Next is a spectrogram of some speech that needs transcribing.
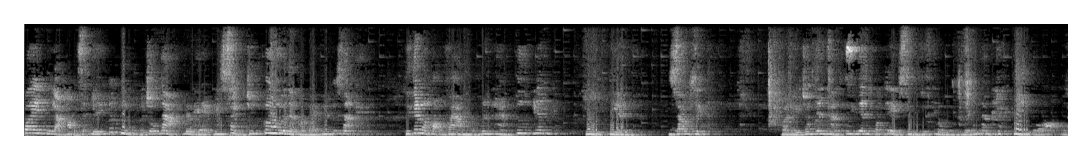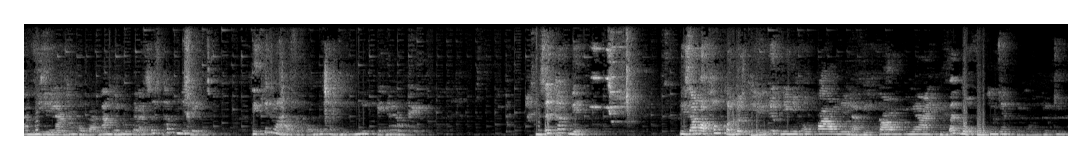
quen là họ sẽ đến bất kỳ một cái chỗ nào đều đẹp đi sảnh chung cư bây giờ còn đẹp như khách sạn thì tức là họ vào một ngân hàng tư nhân gửi tiền giao dịch. Và để cho ngân hàng tư nhân có thể sử dụng đồng vốn hàng chục tỷ của họ làm gì thì làm trong vòng vài năm với một cái lãi suất thấp như thế. Thì tức là họ phải có những trải nghiệm như thế nào. Rất khác biệt. Thì do họ không có lợi thế được như những ông Pao như là Vietcom, BI thì bắt buộc vốn tư nhân phải có cái gì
